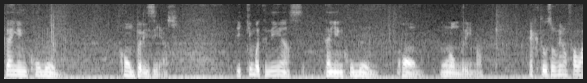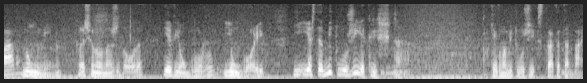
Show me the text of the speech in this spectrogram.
tem em comum com um parisiense e que um ateniense tem em comum com um londrino é que todos ouviram falar num menino que nasceu numa manjedoura e havia um burro e um boi e, e esta mitologia cristã, porque é uma mitologia que se trata também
